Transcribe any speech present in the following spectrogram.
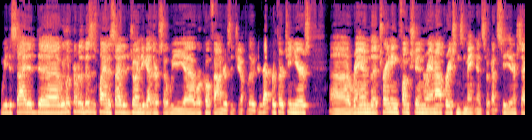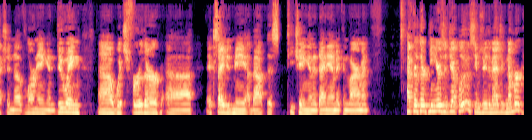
We decided uh, we looked over the business plan, decided to join together. So we uh, were co-founders at JetBlue. Did that for 13 years. Uh, ran the training function, ran operations and maintenance. So got to see the intersection of learning and doing, uh, which further uh, excited me about this teaching in a dynamic environment. After 13 years at JetBlue, seems to be the magic number.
